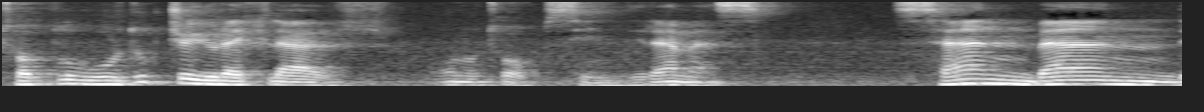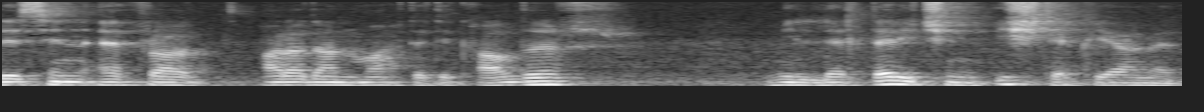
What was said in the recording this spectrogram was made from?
Toplu vurdukça yürekler onu top sindiremez. Sen ben desin efrat aradan vahdeti kaldır. Milletler için işte kıyamet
